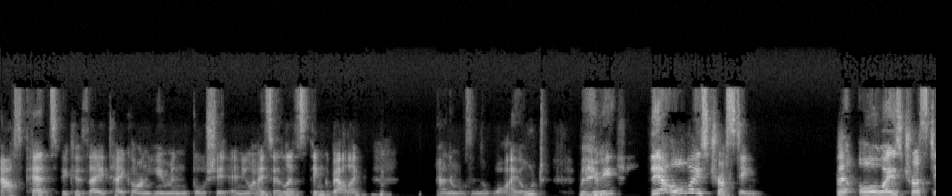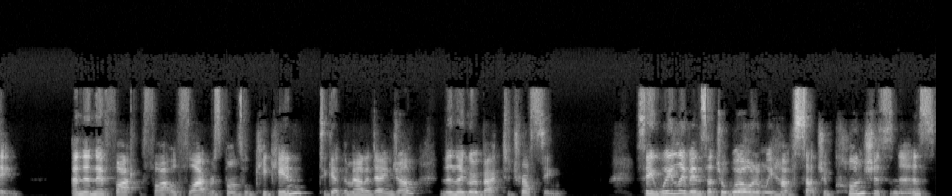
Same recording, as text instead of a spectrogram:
house pets because they take on human bullshit anyway. So let's think about like animals in the wild, maybe. They're always trusting. They're always trusting. And then their fight, fight or flight response will kick in to get them out of danger. And then they go back to trusting. See we live in such a world and we have such a consciousness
